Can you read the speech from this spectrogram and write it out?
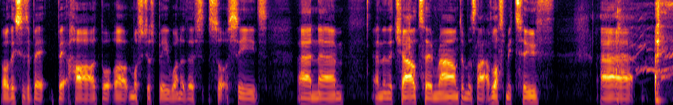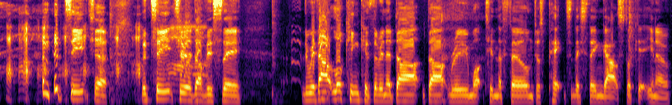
oh, this is a bit bit hard, but oh, it must just be one of the sort of seeds. And um, and then the child turned round and was like, I've lost my tooth. Uh, the teacher, the teacher had obviously, without looking, because they're in a dark, dark room watching the film, just picked this thing out, stuck it, you know,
